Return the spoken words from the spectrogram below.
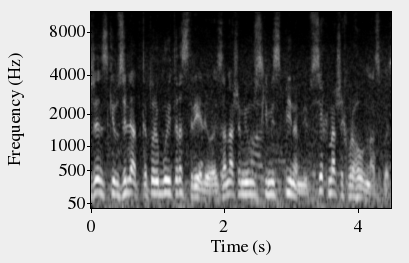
женский взгляд, который будет расстреливать, за нашими мужскими спинами всех наших врагов насквозь.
